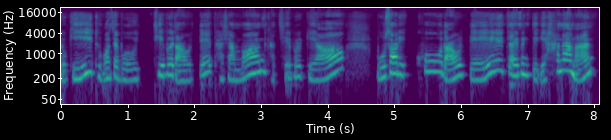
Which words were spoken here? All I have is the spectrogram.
여기 두 번째 모티브 나올 때 다시 한번 같이 해볼게요. 모서리 코 나올 때 짧은뜨기 하나만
